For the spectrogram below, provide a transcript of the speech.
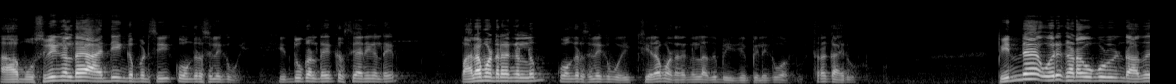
ആ മുസ്ലിങ്ങളുടെ ആന്റി ഇൻകമ്പൻസി കോൺഗ്രസ്സിലേക്ക് പോയി. ഹിന്ദുക്കളുടെയും ക്രിസ്ത്യാനികളുടെയും പല മണ്ഡലങ്ങളിലും കോൺഗ്രസ്സിലേക്ക് പോയി. ചില മണ്ഡലങ്ങളിൽ അത് ബി ജെ പിയിലേക്ക് വന്നു. ഇത്ര കാര്യമുള്ളൂ. പിന്നെ ഒരു ഘടകം കൂടി ഉണ്ട്. അത്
